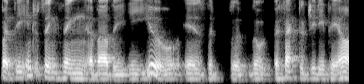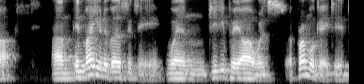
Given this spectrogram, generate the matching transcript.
But the interesting thing about the EU is the, the, the effect of GDPR. Um, in my university, when GDPR was promulgated,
